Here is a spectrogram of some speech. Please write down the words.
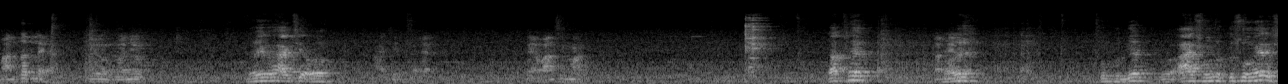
Bán tất lẻ. Nhưng bao nhiêu? đấy có hai triệu rồi Hai triệu lẻ. Lẻ bán sinh mặt. đắt hết Đắt nói hết. đi không cần biết Rồi ai xuống được cứ xuống hết đi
